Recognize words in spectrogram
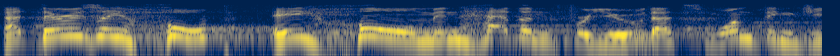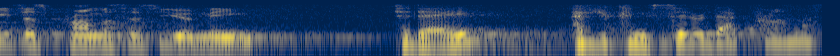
that there is a hope, a home in heaven for you, that's one thing Jesus promises you and me today. Have you considered that promise?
